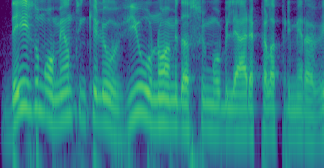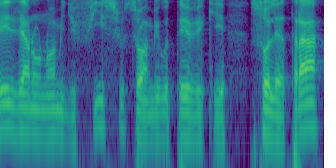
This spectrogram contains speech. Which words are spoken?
Desde o momento em que ele ouviu o nome da sua imobiliária pela primeira vez, e era um nome difícil, seu amigo teve que soletrar.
